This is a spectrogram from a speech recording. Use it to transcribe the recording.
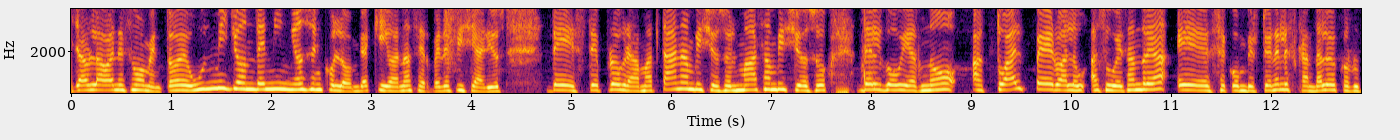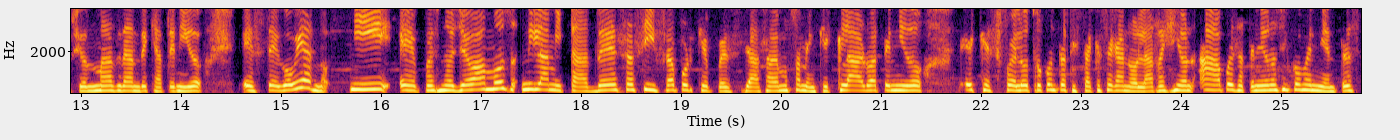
Ella hablaba en ese momento de un millón de niños en Colombia que iban a ser beneficiarios de este programa tan ambicioso, el más ambicioso del gobierno actual, pero a, su vez, Andrea, eh, se convirtió en el escándalo de corrupción más grande que ha tenido este gobierno. Y eh, pues no llevamos ni la mitad de esa cifra porque pues ya sabemos también que Claro ha tenido, eh, que fue el otro contratista que se ganó la región A, pues ha tenido unos inconvenientes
